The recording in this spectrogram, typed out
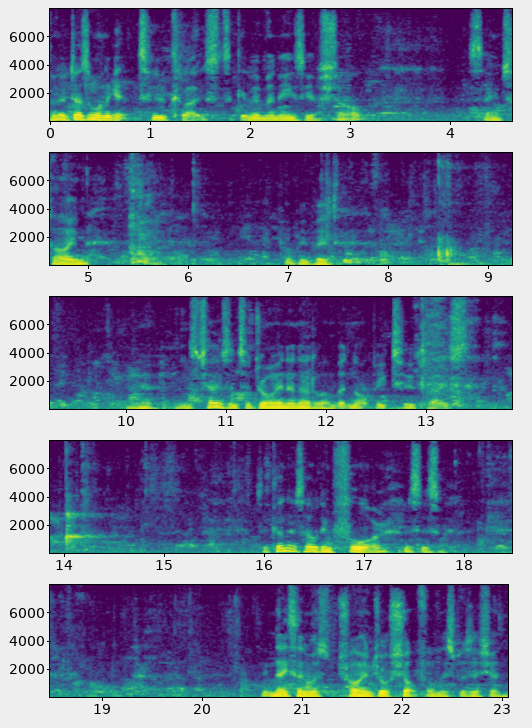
Gunnar doesn't want to get too close to give him an easier shot. At the same time, probably would. Yeah, he's chosen to draw in another one, but not be too close. So Gunnar's holding four. This is. Nathan was trying to draw shot from this position.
